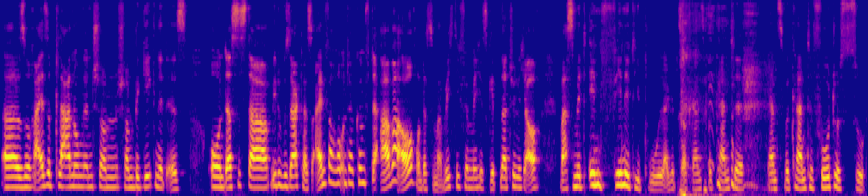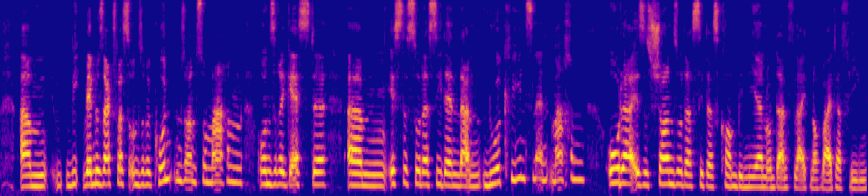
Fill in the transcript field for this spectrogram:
äh, so Reiseplanungen schon, schon begegnet ist. Und das ist da, wie du gesagt hast, einfache Unterkünfte, aber auch, und das ist immer wichtig für mich, es gibt natürlich auch was mit Infinity Pool. Da gibt es auch ganz bekannte, ganz bekannte Fotos zu. Ähm, wie, wenn du sagst, was unsere Kunden sonst so machen, unsere Gäste, ähm, ist es so, dass sie denn dann nur Queensland machen oder ist es schon so, dass sie das kombinieren und dann vielleicht noch weiterfliegen,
